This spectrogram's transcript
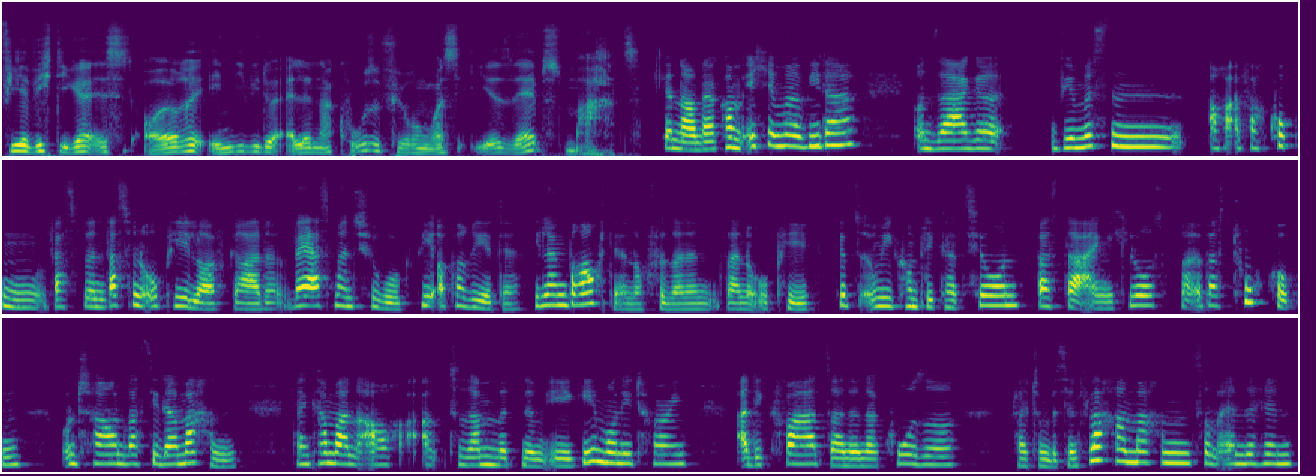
viel wichtiger ist eure individuelle Narkoseführung, was ihr selbst macht. Genau, da komme ich immer wieder und sage, wir müssen auch einfach gucken, was für, was für eine OP läuft gerade. Wer ist mein Chirurg? Wie operiert er? Wie lange braucht er noch für seine, seine OP? Gibt es irgendwie Komplikationen? Was ist da eigentlich los? Mal übers Tuch gucken und schauen, was die da machen. Dann kann man auch äh, zusammen mit einem EEG-Monitoring adäquat seine Narkose vielleicht schon ein bisschen flacher machen zum Ende hin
